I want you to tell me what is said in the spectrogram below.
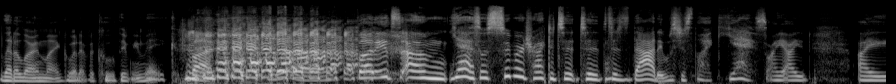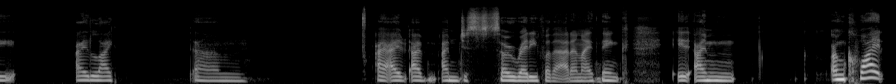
let alone like whatever cool thing we make. But but it's um yeah so I was super attracted to, to to that. It was just like yes i i i i like um I, I I'm I'm just so ready for that, and I think it, I'm I'm quite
